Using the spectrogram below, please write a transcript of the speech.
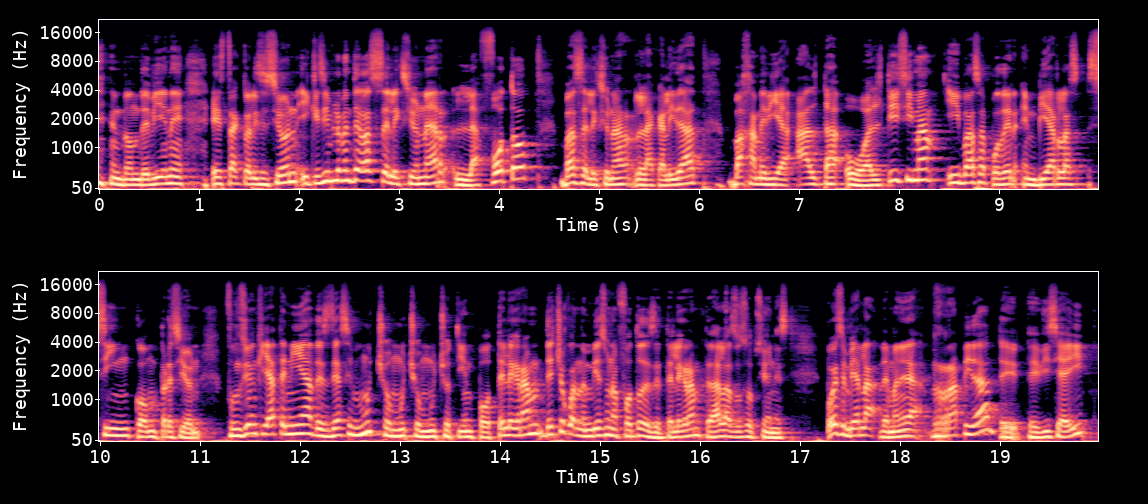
en donde viene esta actualización y que simplemente vas a seleccionar la foto, vas a seleccionar la calidad, baja, media, alta o altísima y vas a poder enviarlas sin compresión. Función que ya tenía desde hace mucho, mucho, mucho tiempo Telegram. De hecho, cuando envías una foto desde Telegram te da las dos opciones. Puedes enviarla de manera rápida, te, te dice ahí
